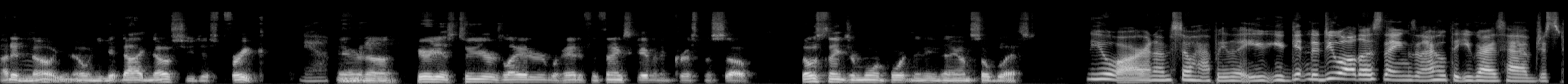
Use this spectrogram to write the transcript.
I didn't know, you know, when you get diagnosed, you just freak. Yeah. And uh, here it is, two years later. We're headed for Thanksgiving and Christmas, so those things are more important than anything. I'm so blessed. You are, and I'm so happy that you you're getting to do all those things. And I hope that you guys have just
